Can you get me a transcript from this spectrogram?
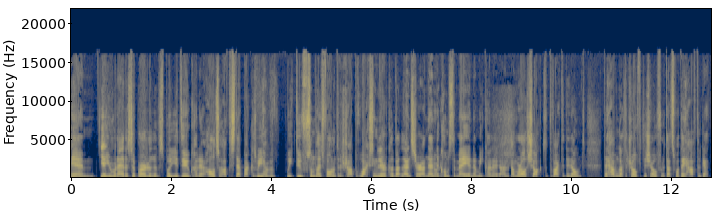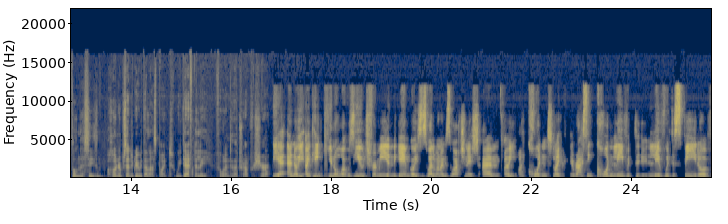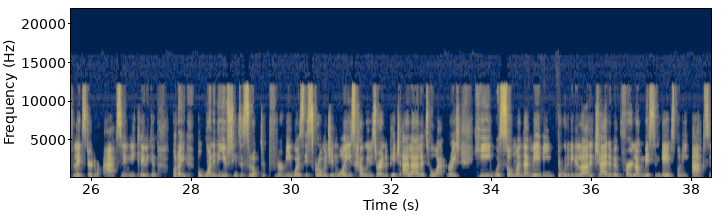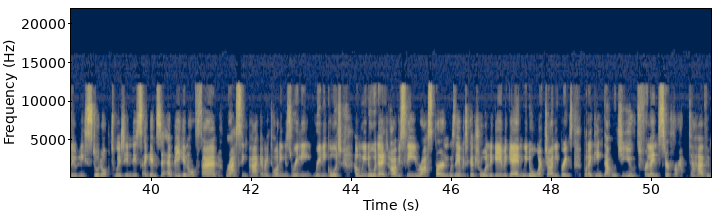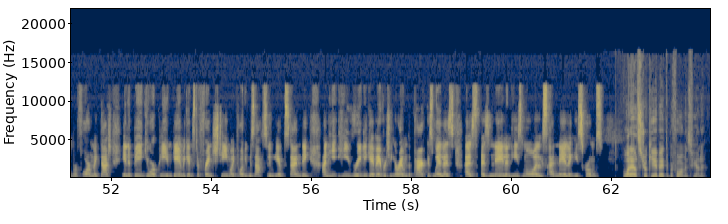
um, yeah, you run out of superlatives, but you do kind of also have to step back because we have we do sometimes fall into the trap of waxing lyrical about Leinster, and then it comes to May, and then we kind of and, and we're all shocked at the fact that they don't, they haven't got the trophy to show for it. That's what they have to get done this season. 100% agree with that last point. We definitely fall into that trap for sure. Yeah, and I, I think you know what was huge for me in the game, guys, as well. When I was watching it, um, I, I couldn't like Racing couldn't leave with the, live with the speed of Leinster. They were absolutely clinical. But I, but one of the huge things that stood up to, for me was his scrummaging wise, how he was around the pitch, Ala'alatoa, right? He was someone that maybe there would have been a lot of chat about Furlong missing games, but he absolutely stood up to it in this against a, a big enough uh, Racing pack, and I thought he was really, really good. And we know that obviously Ross Byrne was able to control the game again. We know what Johnny brings, but I think that was huge for Leinster for to have him perform like that in a big European game against a French team. I thought he was absolutely outstanding, and he he really gave everything around the park as well as as as nailing his mauls and nailing his scrums. What else struck you about the performance, Fiona?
